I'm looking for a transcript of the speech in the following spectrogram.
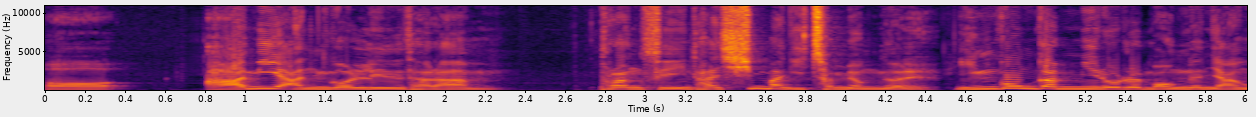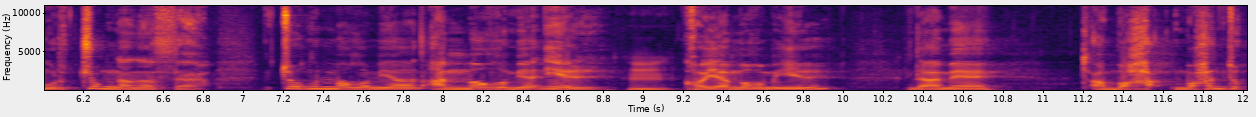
어 암이 안 걸린 사람 프랑스인 한 10만 2천 명을 인공감미료를 먹는 양으로 쭉 나눴어요. 조금 먹으면 안 먹으면 1, 음. 거의 안 먹으면 1. 그다음에 아, 뭐, 하, 뭐 한두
